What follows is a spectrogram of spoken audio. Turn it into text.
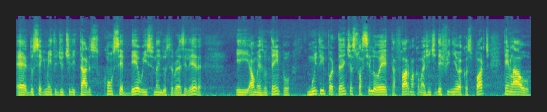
é, do segmento de utilitários concebeu isso na indústria brasileira. E, ao mesmo tempo, muito importante a sua silhueta, a forma como a gente definiu o EcoSport, tem lá o,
